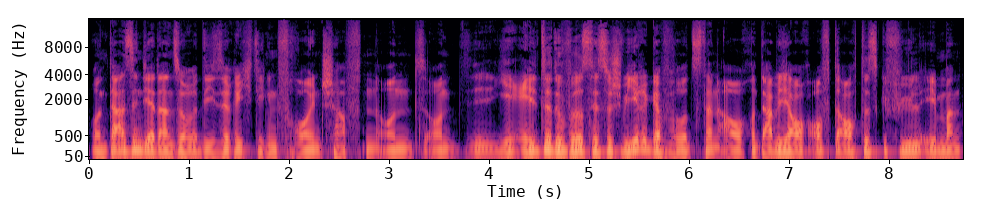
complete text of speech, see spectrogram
Und da sind ja dann so diese richtigen Freundschaften. Und, und je älter du wirst, desto schwieriger wird's dann auch. Und da habe ich auch oft auch das Gefühl, eben man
